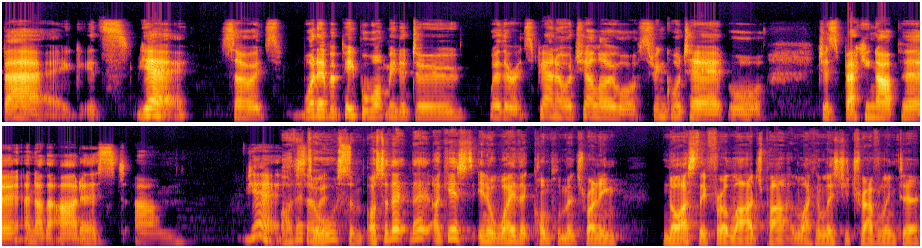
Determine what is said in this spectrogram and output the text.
bag. It's yeah. So it's whatever people want me to do, whether it's piano or cello or string quartet or just backing up a, another artist. Um, yeah. Oh, that's so awesome. Oh, so that that I guess in a way that complements running nicely for a large part. Like, unless you're traveling to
